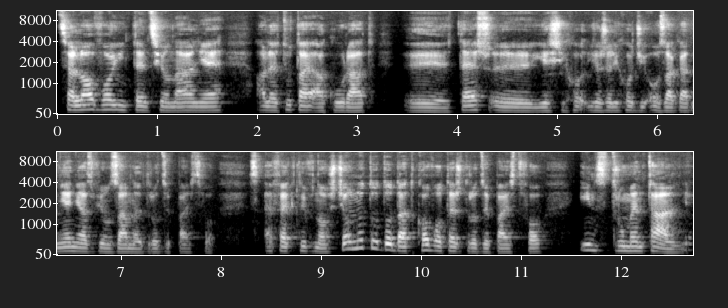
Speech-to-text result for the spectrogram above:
celowo, intencjonalnie, ale tutaj akurat też, jeśli, jeżeli chodzi o zagadnienia związane, drodzy Państwo, z efektywnością, no to dodatkowo też, drodzy Państwo, instrumentalnie.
